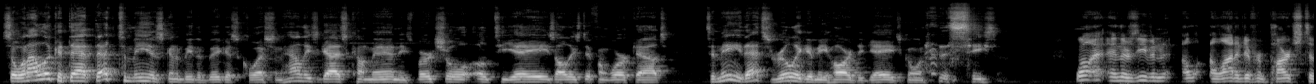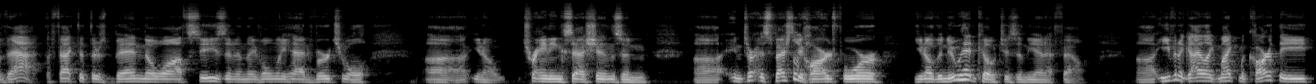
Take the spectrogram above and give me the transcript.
So when I look at that, that to me is going to be the biggest question. How these guys come in, these virtual OTAs, all these different workouts. To me, that's really going to be hard to gauge going into the season. Well, and there's even a, a, lot of different parts to that. The fact that there's been no off season and they've only had virtual, uh, you know, training sessions, and uh, inter- especially hard for you know the new head coaches in the NFL. Uh, even a guy like Mike McCarthy,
